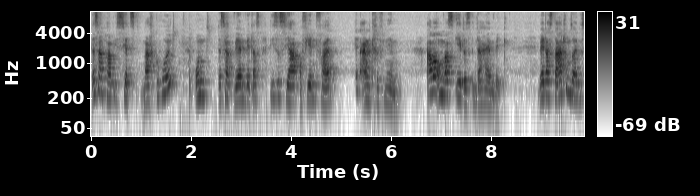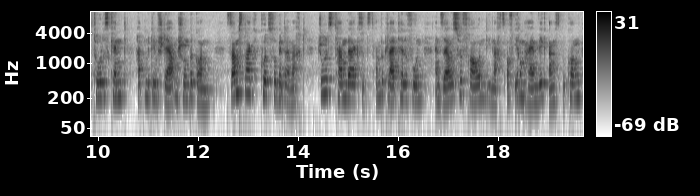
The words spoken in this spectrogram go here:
deshalb habe ich es jetzt nachgeholt und deshalb werden wir das dieses Jahr auf jeden Fall in Angriff nehmen. Aber um was geht es in der Heimweg? Wer das Datum seines Todes kennt, hat mit dem Sterben schon begonnen. Samstag kurz vor Mitternacht Jules Tannberg sitzt am Begleittelefon, ein Service für Frauen, die nachts auf ihrem Heimweg Angst bekommen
